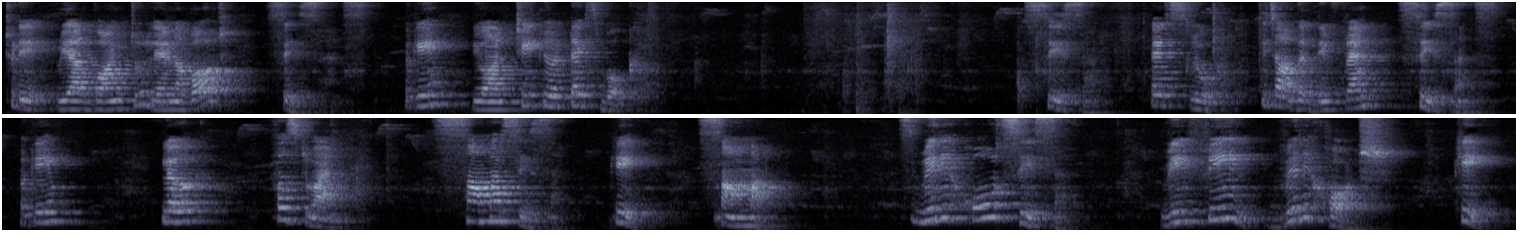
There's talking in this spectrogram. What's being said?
today we are going to learn about seasons. Okay. You to take your textbook. Season. Let's look which are the different seasons. Okay. Look, first one, summer season. Okay, summer. It's very hot season. We feel very hot. Okay.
